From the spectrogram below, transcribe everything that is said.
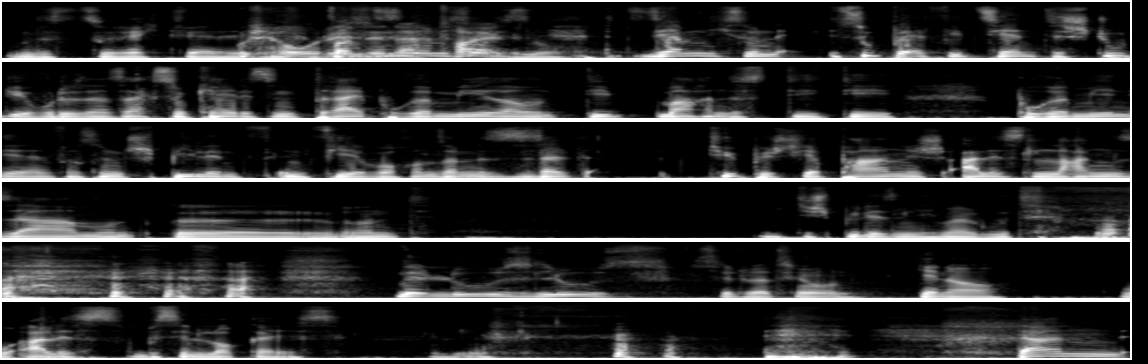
um das zu rechtfertigen. Die allem, sind noch teuer genug. Sie haben nicht so ein super effizientes Studio, wo du dann sagst, okay, das sind drei Programmierer und die machen das, die, die programmieren dir einfach so ein Spiel in, in vier Wochen, sondern es ist halt typisch japanisch, alles langsam und äh, und, und die Spiele sind nicht mal gut. eine Lose-Lose-Situation. Genau. Wo alles ein bisschen locker ist. Dann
